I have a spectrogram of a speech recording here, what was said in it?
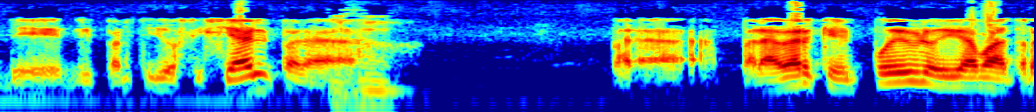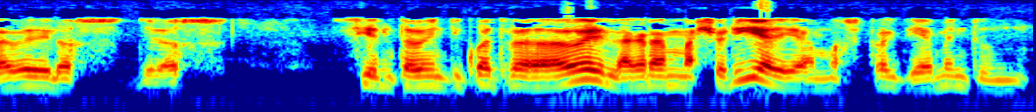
del partido oficial para, para, para ver que el pueblo, digamos, a través de los, de los 124 dadores, la gran mayoría, digamos, prácticamente un,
